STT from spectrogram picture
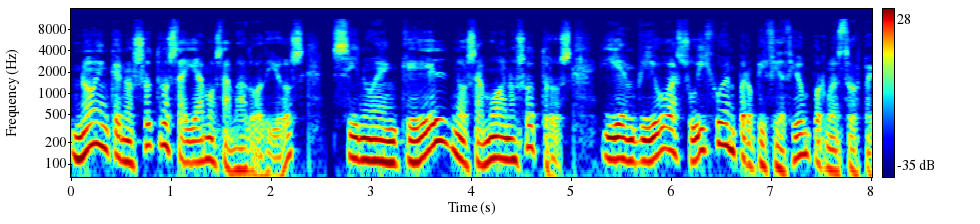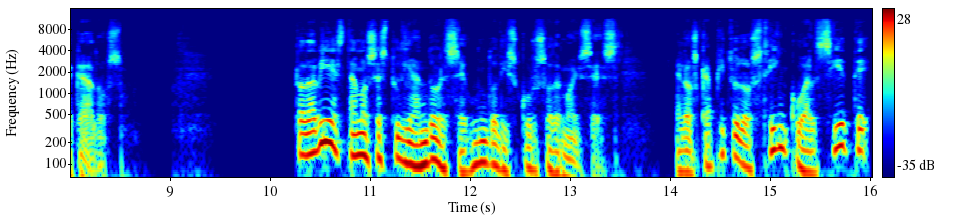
no en que nosotros hayamos amado a Dios, sino en que Él nos amó a nosotros y envió a su Hijo en propiciación por nuestros pecados. Todavía estamos estudiando el segundo discurso de Moisés. En los capítulos 5 al 7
